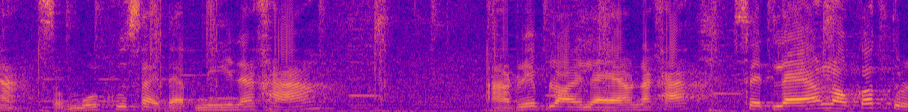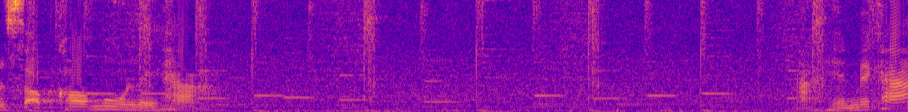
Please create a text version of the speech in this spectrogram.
อะสมมุติครูใส่แบบนี้นะคะอะเรียบร้อยแล้วนะคะ เสร็จแล้วเราก็ตรวจสอบข้อมูลเลยค่ะะเห็นไหมคะ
